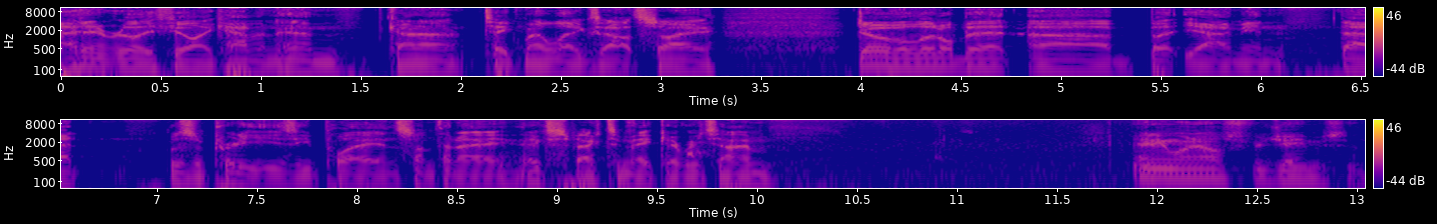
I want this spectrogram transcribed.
I didn't really feel like having him kind of take my legs out. So I dove a little bit, uh, but yeah, I mean that was a pretty easy play and something I expect to make every time. Anyone else for Jameson?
